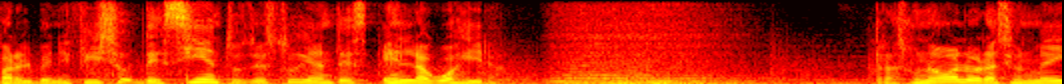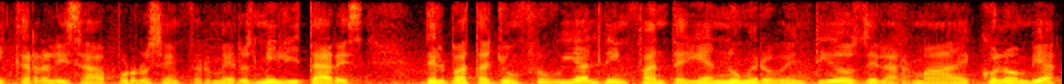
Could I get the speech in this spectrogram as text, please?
para el beneficio de cientos de estudiantes en La Guajira. Tras una valoración médica realizada por los enfermeros militares del Batallón Fluvial de Infantería número 22 de la Armada de Colombia,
